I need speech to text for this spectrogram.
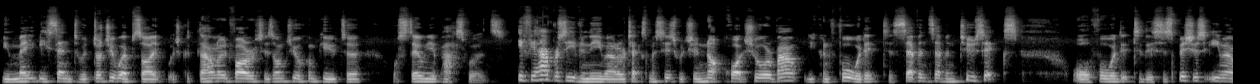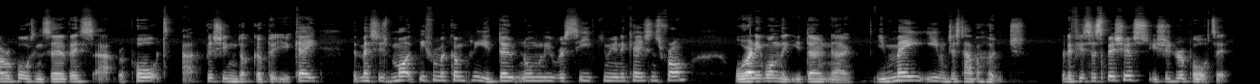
you may be sent to a dodgy website which could download viruses onto your computer or steal your passwords. If you have received an email or text message which you're not quite sure about, you can forward it to 7726 or forward it to the suspicious email reporting service at report at phishing.gov.uk. The message might be from a company you don't normally receive communications from, or anyone that you don't know. You may even just have a hunch. But if you're suspicious, you should report it.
